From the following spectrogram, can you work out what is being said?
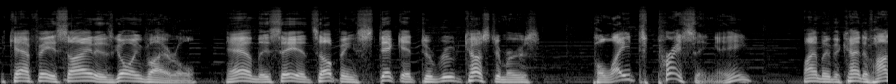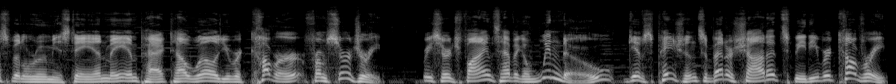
The cafe sign is going viral, and they say it's helping stick it to rude customers. Polite pricing, eh? Finally, the kind of hospital room you stay in may impact how well you recover from surgery. Research finds having a window gives patients a better shot at speedy recovery.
